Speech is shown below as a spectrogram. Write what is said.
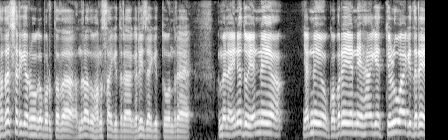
ಸದಸ್ಯರಿಗೆ ರೋಗ ಬರುತ್ತದೆ? ಅಂದ್ರೆ ಅದು ಹೊಲಸಾಗಿದ್ದರೆ ಗಲೀಜಾಗಿತ್ತು ಅಂದರೆ. ಆಮೇಲೆ ಐದನೇದು, ಎಣ್ಣೆಯ, ಎಣ್ಣೆಯು ಕೊಬ್ಬರಿ ಎಣ್ಣೆ ಹಾಗೆ ತಿಳುವಾಗಿದ್ದರೆ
